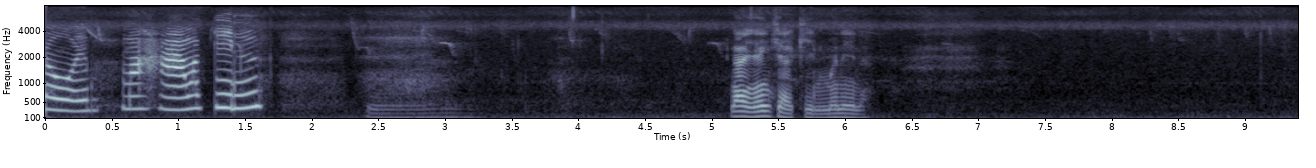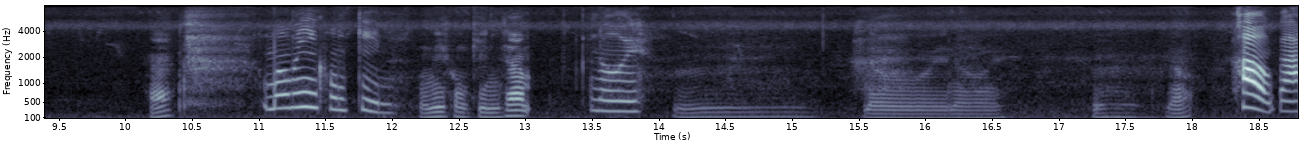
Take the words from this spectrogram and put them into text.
โดยมาหามากินอืมได้ยังจะกินมื้อนี้น่ะบ่มีคงกินบ่มีของกินซ้ำโดยอืมเลยเลยอืมเนาะ เข้าวกะ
